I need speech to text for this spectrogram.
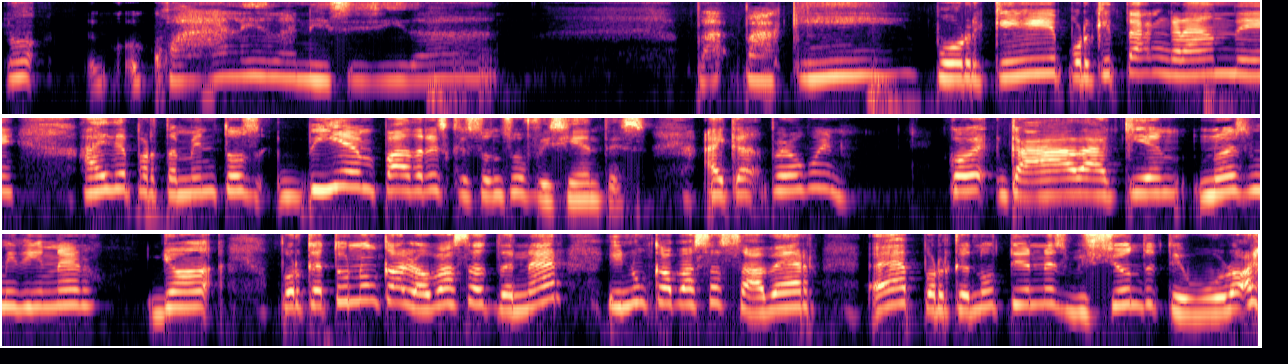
No, ¿cuál es la necesidad? ¿Para qué? ¿Por qué? ¿Por qué tan grande? Hay departamentos bien padres que son suficientes. Hay pero bueno, cada quien, no es mi dinero. Yo, porque tú nunca lo vas a tener y nunca vas a saber, ¿eh? Porque no tienes visión de tiburón.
